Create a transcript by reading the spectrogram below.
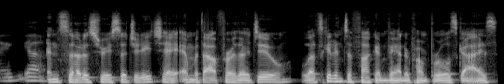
Yeah. And so does Teresa Giudice. And without further ado, let's get into fucking Vanderpump Rules, guys.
